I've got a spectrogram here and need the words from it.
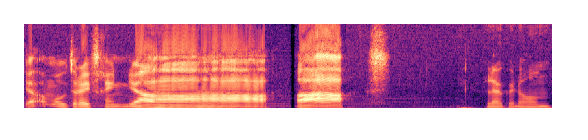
Ja, een motor heeft geen... Ja. Ah. Lekker dan.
